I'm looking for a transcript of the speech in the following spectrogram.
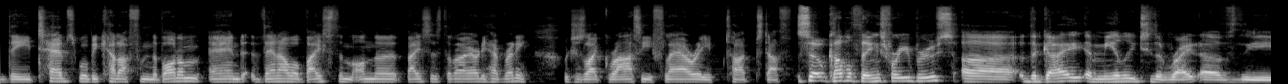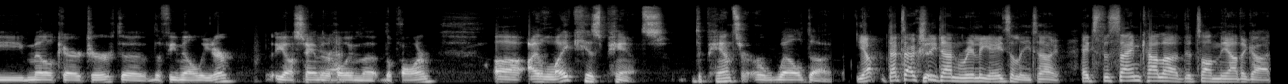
The tabs will be cut off from the bottom, and then I will base them on the bases that I already have ready, which is like grassy, flowery type stuff. So, a couple things for you, Bruce. Uh, the guy immediately to the right of the middle character, the the female leader, you know, standing there holding the the polearm. Uh, I like his pants. The pants are, are well done. Yep, that's actually done really easily too. It's the same color that's on the other guy.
